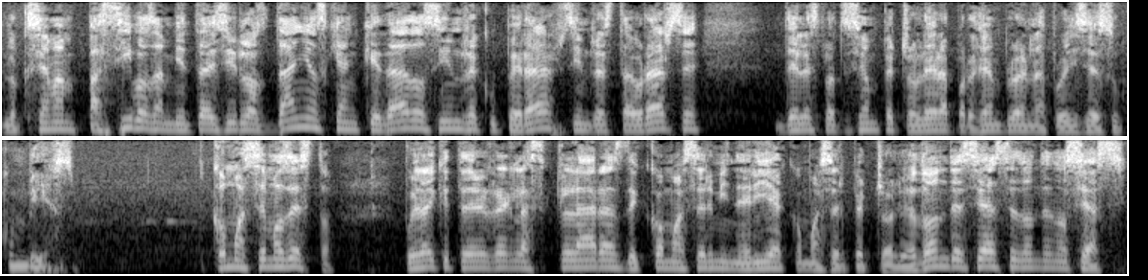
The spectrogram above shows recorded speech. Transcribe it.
lo que se llaman pasivos ambientales, es decir, los daños que han quedado sin recuperar, sin restaurarse de la explotación petrolera, por ejemplo, en la provincia de Sucumbíos. ¿Cómo hacemos esto? Pues hay que tener reglas claras de cómo hacer minería, cómo hacer petróleo. ¿Dónde se hace, dónde no se hace?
